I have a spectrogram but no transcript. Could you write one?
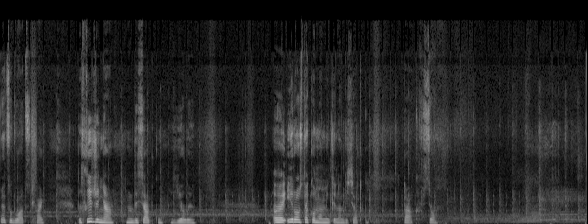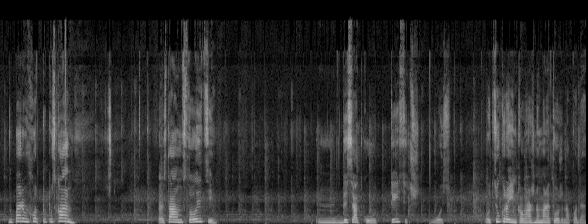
520, хай. Дослідження на десятку зроблю. Е, і рост економіки на десятку. Так, все. Ну, перший ход пропускаємо. Е, Ставимо в столиці. Десятку тисяч. Ось. Оцю країнка, вона ж на мене теж нападе.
